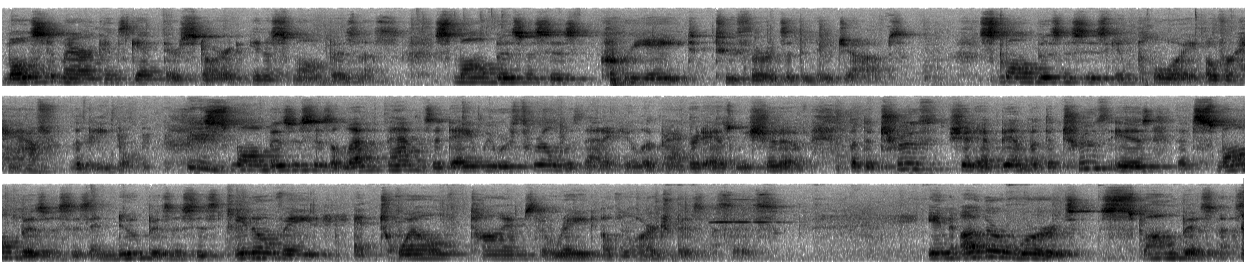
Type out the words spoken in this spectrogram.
Most Americans get their start in a small business. Small businesses create two thirds of the new jobs. Small businesses employ over half the people. Small businesses, 11 patents a day, we were thrilled with that at Hewlett Packard, as we should have. But the truth should have been, but the truth is that small businesses and new businesses innovate at 12 times the rate of large businesses. In other words, small business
